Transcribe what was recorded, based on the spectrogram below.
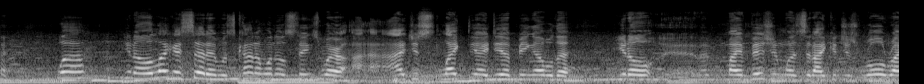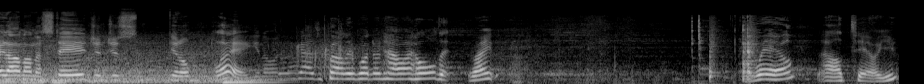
Well, you know, like I said, it was kind of one of those things where I, I just liked the idea of being able to, you know, uh, my vision was that I could just roll right out on a stage and just, you know, play, you know. You guys are probably wondering how I hold it, right? Well, I'll tell you.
